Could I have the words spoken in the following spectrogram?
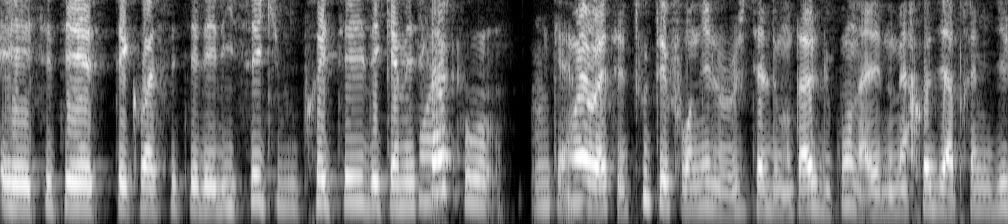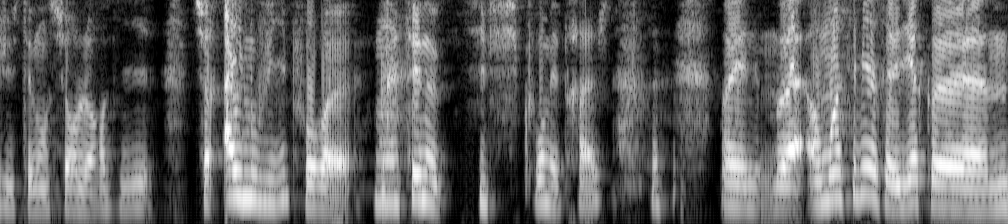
Et c'était c'était quoi? C'était les lycées qui vous prêtaient des caméscopes ou? Ouais, ouais, c'est tout est fourni, le logiciel de montage. Du coup, on allait nos mercredis après-midi justement sur l'ordi, sur iMovie pour euh, monter nos petits courts-métrages. ouais, bah, au moins c'est bien, ça veut dire que euh,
